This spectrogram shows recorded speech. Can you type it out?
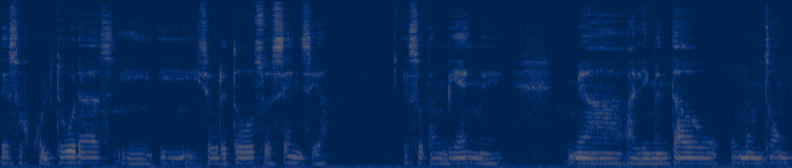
de sus culturas y, y sobre todo su esencia. Eso también me, me ha alimentado un montón.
